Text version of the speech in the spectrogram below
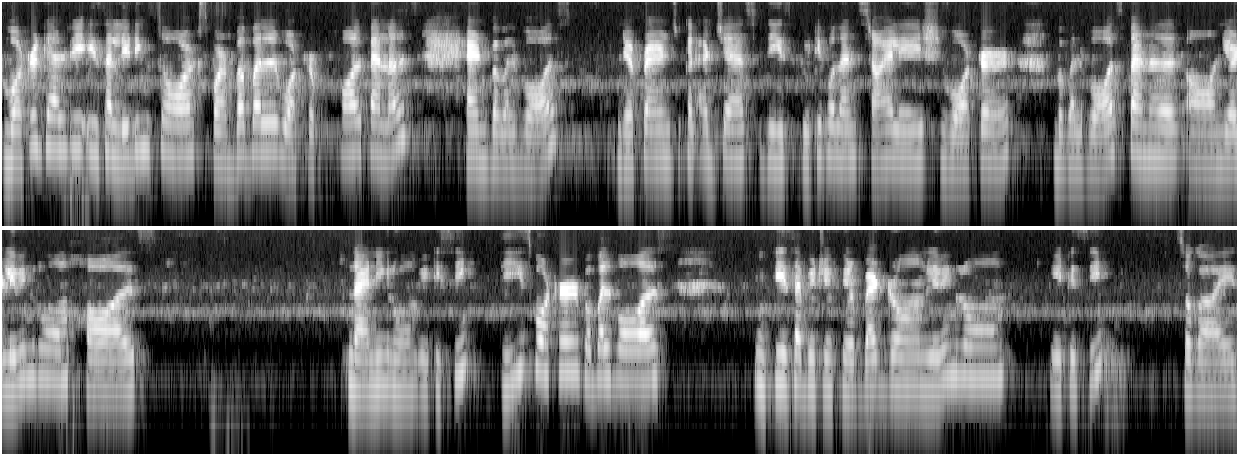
Water gallery is the leading source for bubble waterfall panels and bubble walls. Dear friends, you can adjust these beautiful and stylish water bubble walls panels on your living room, halls, dining room, etc. These water bubble walls increase the beauty of your bedroom, living room, etc so guys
